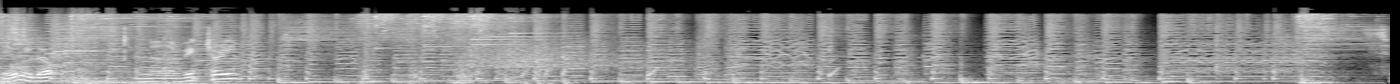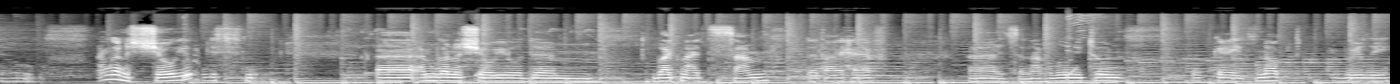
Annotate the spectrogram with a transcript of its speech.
Here we go. Another victory. I'm gonna show you this is uh, I'm gonna show you the um, Black Knight Sam that I have. Uh, it's an Avalooney tune okay it's not really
